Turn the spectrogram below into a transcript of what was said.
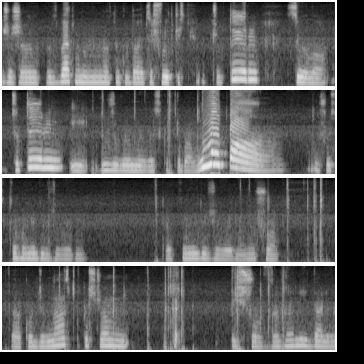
Що ж, з Бетменом у нас накладається швидкість 4, сила 4 і дуже ми високо стрибаємо. Опа! Ну щось цього не дуже видно. Так, це не дуже видно. Ну що. Так, отже, в нас поки що. що, взагалі далі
